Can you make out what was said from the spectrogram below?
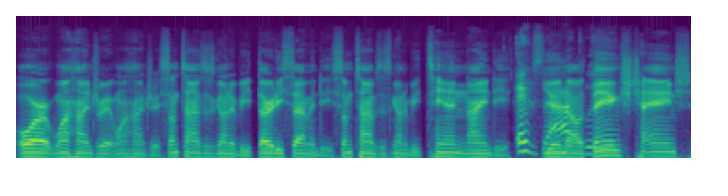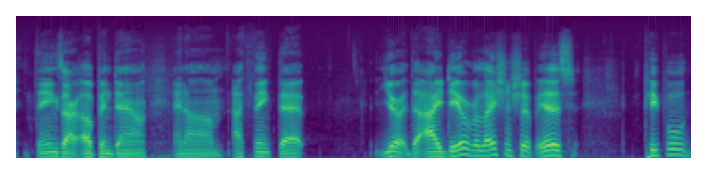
or 100 100. Sometimes it's going to be 30 70. Sometimes it's going to be 10 90. You know, things change, things are up and down. And um, I think that your the ideal relationship is people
